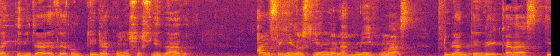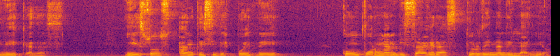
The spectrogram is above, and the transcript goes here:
Actividades de rutina como sociedad han seguido siendo las mismas durante décadas y décadas. Y esos antes y después de conforman bisagras que ordenan el año.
